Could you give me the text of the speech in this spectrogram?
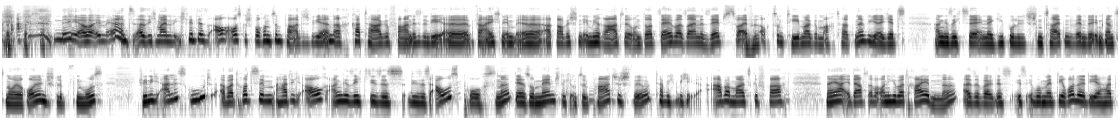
nee, aber im Ernst. Also ich meine, ich finde das auch ausgesprochen sympathisch, wie er nach Katar gefahren ist, in die äh, Vereinigten äh, Arabischen Emirate und dort selber seine Selbstzweifel mhm. auch zum Thema gemacht hat, ne? wie er jetzt angesichts der energiepolitischen Zeitenwende in ganz neue Rollen schlüpfen muss. Finde ich alles gut, aber trotzdem hatte ich auch angesichts dieses, dieses Ausbruchs, ne, der so menschlich und sympathisch wirkt, habe ich mich abermals gefragt, naja, er darf es aber auch nicht übertreiben, ne? Also, weil das ist im Moment die Rolle, die er hat,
